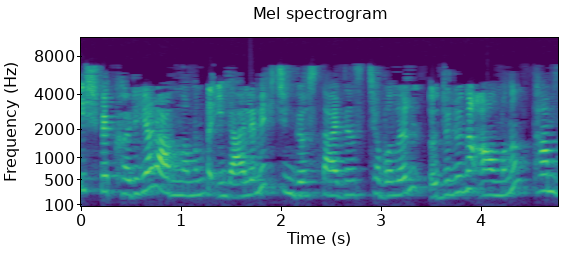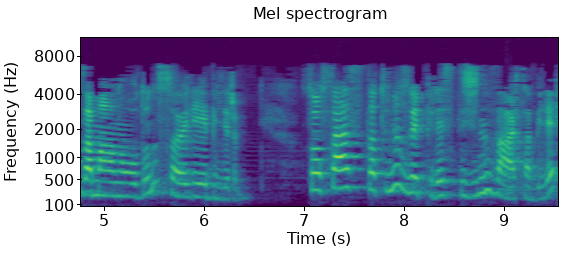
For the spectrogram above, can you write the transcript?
iş ve kariyer anlamında ilerlemek için gösterdiğiniz çabaların ödülünü almanın tam zamanı olduğunu söyleyebilirim. Sosyal statünüz ve prestijiniz artabilir,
